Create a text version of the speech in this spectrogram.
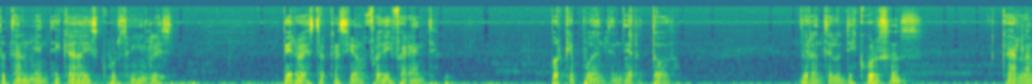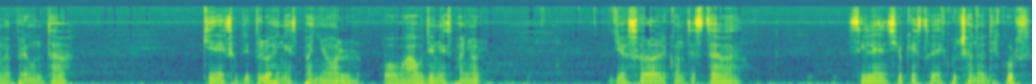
totalmente cada discurso en inglés. Pero esta ocasión fue diferente, porque pude entender todo. Durante los discursos, Carla me preguntaba, ¿quieres subtítulos en español o audio en español? Yo solo le contestaba, silencio que estoy escuchando el discurso.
